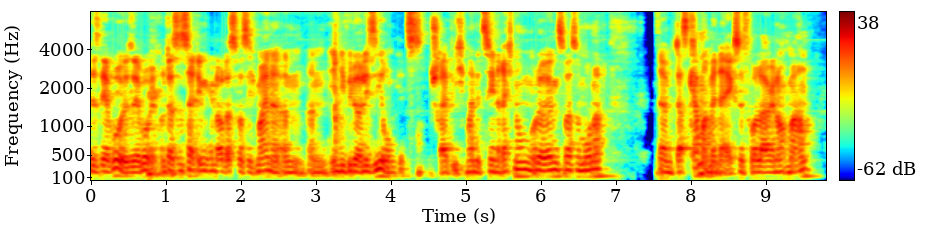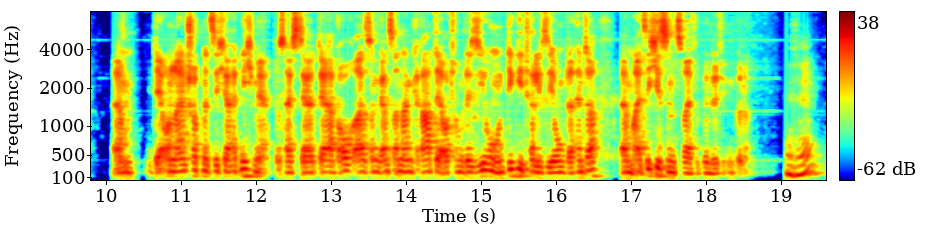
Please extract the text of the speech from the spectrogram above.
sehr wohl, sehr wohl. Und das ist halt eben genau das, was ich meine an, an Individualisierung. Jetzt schreibe ich meine zehn Rechnungen oder irgendwas im Monat. Ähm, das kann man mit einer Excel-Vorlage noch machen. Ähm, der Online-Shop mit Sicherheit nicht mehr. Das heißt, der, der braucht also einen ganz anderen Grad der Automatisierung und Digitalisierung dahinter, ähm, als ich es im Zweifel benötigen würde. Mhm,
